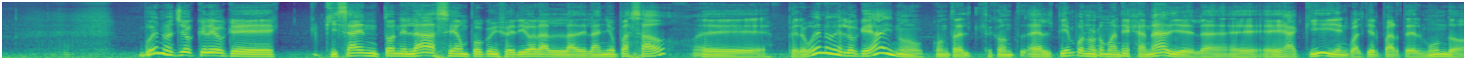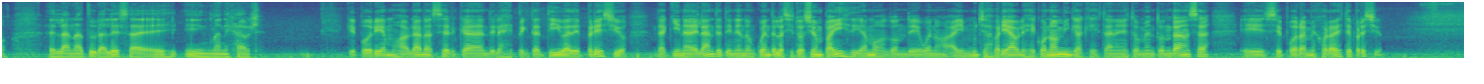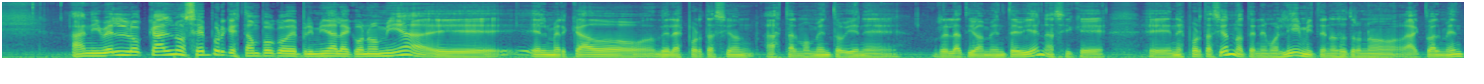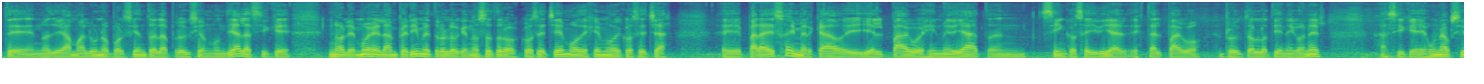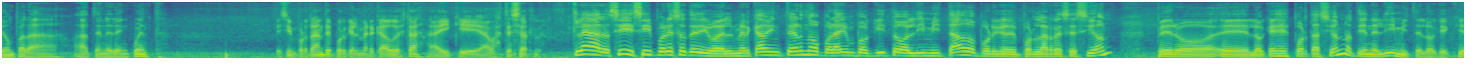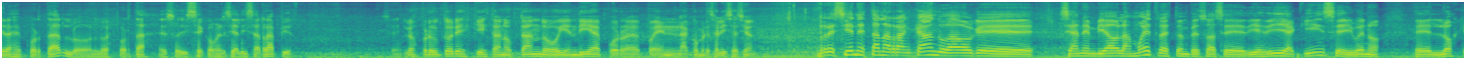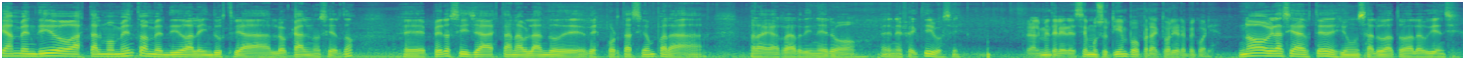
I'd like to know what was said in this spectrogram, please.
Bueno, yo creo que quizá en toneladas sea un poco inferior a la del año pasado, eh, pero bueno, es lo que hay, ¿no? Contra el, tiempo no lo maneja nadie, eh, es aquí y en cualquier parte del mundo, la naturaleza es inmanejable que podríamos hablar acerca de las expectativas de precio de aquí en adelante, teniendo en cuenta la situación país, digamos, donde bueno, hay muchas variables económicas que están en este momento en danza, eh, ¿se podrá mejorar este precio? A nivel local no sé porque está un poco deprimida la economía. Eh, el mercado de la exportación hasta el momento viene relativamente bien, así que eh, en exportación no tenemos límite, nosotros no actualmente no llegamos al 1% de la producción mundial, así que no le mueve el amperímetro lo que nosotros cosechemos o dejemos de cosechar. Eh, para eso hay mercado y, el pago es inmediato, en 5 o 6 días está el pago, el productor lo tiene con él, así que es una opción para tener en cuenta es importante porque el mercado está, hay que abastecerlo. Claro, sí, sí, por eso te digo, el mercado interno por ahí un poquito limitado por, eh, por la recesión, pero eh, lo que es exportación no tiene límite, lo que quieras exportar lo, lo exportás, eso y se comercializa rápido. Los productores que están optando hoy en día por, eh, en la comercialización. Recién están arrancando, dado que se han enviado las muestras, esto empezó hace 10 días, 15, y bueno, eh, los que han vendido hasta el momento han vendido a la industria local, ¿no es cierto? Eh, pero sí ya están hablando de, exportación para, para, agarrar dinero en efectivo, sí. Realmente le agradecemos su tiempo para Actualidad Pecuaria. No, gracias a ustedes y un saludo a toda la audiencia.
